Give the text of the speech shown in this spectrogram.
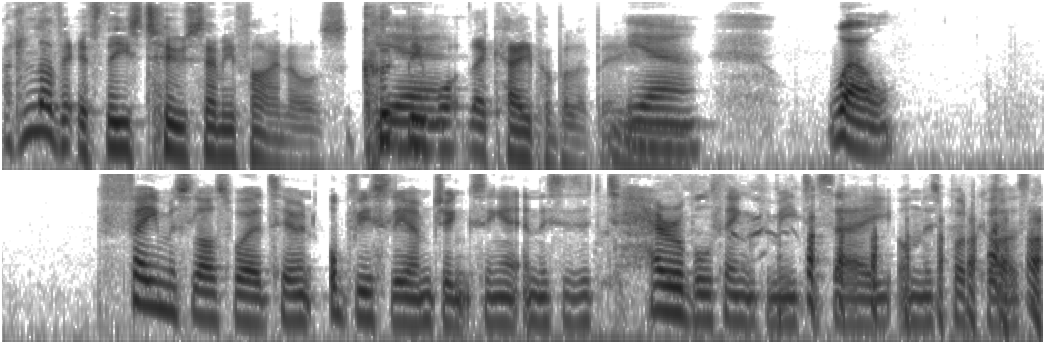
I'd love it if these two semi-finals could be what they're capable of being. Yeah. Well, famous last words here, and obviously I'm jinxing it, and this is a terrible thing for me to say on this podcast.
